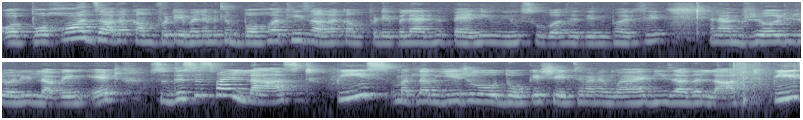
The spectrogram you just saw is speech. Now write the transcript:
और बहुत ज़्यादा कंफर्टेबल है मतलब बहुत ही ज़्यादा कंफर्टेबल है। आज मैं पहनी हुई हूँ सुबह से, दिन भर से and I am really really loving it so this is my last piece मतलब ये जो दो के शेड से मैंने मंगाया these are the last piece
